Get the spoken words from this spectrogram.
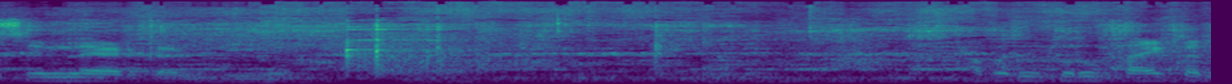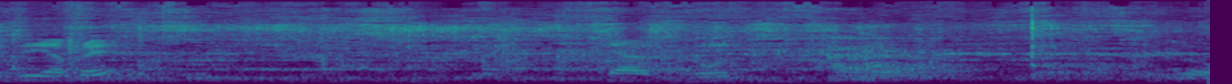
શિમલા એડ કરી દઈએ આ બધું થોડું ફ્રાય કરી દઈએ આપણે ત્યાં સુધી જો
